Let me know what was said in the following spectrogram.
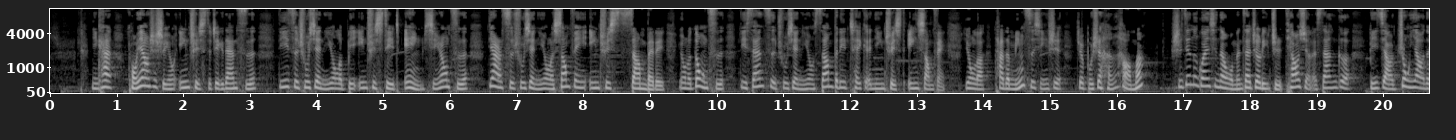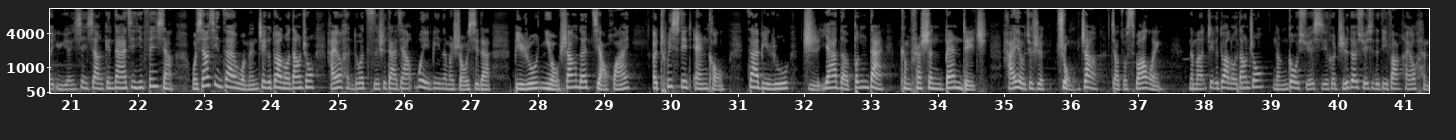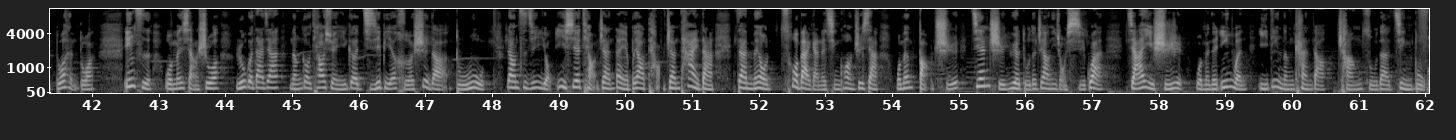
你看，同样是使用 interest 这个单词，第一次出现你用了 be interested in 形容词，第二次出现你用了 something interest somebody 用了动词，第三次出现你用 somebody take an interest in something 用了它的名词形式，这不是很好吗？时间的关系呢，我们在这里只挑选了三个比较重要的语言现象跟大家进行分享。我相信在我们这个段落当中，还有很多词是大家未必那么熟悉的，比如扭伤的脚踝。a twisted ankle，再比如指压的绷带 compression bandage，还有就是肿胀叫做 swelling。那么这个段落当中能够学习和值得学习的地方还有很多很多，因此我们想说，如果大家能够挑选一个级别合适的读物，让自己有一些挑战，但也不要挑战太大，在没有挫败感的情况之下，我们保持坚持阅读的这样一种习惯。假以时日，我们的英文一定能看到长足的进步。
